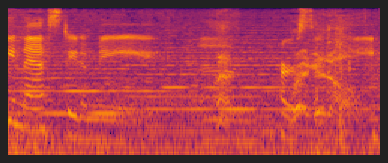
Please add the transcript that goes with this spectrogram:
Pretty nasty to me, um, Bring it on. personally.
